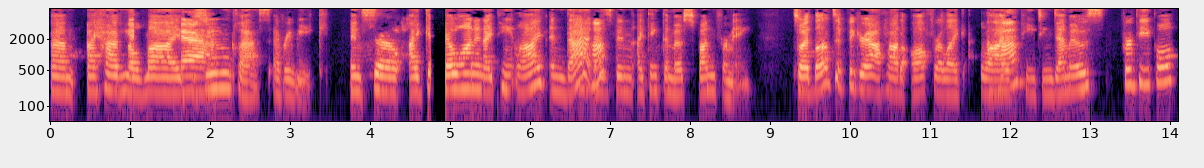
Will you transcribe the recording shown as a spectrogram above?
Um, I have Yeah. a live Yeah. Zoom class every week. And so I go on and I paint live, and that Uh-huh. has been, I think, the most fun for me. So I'd love to figure out how to offer like live Uh-huh. painting demos for people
